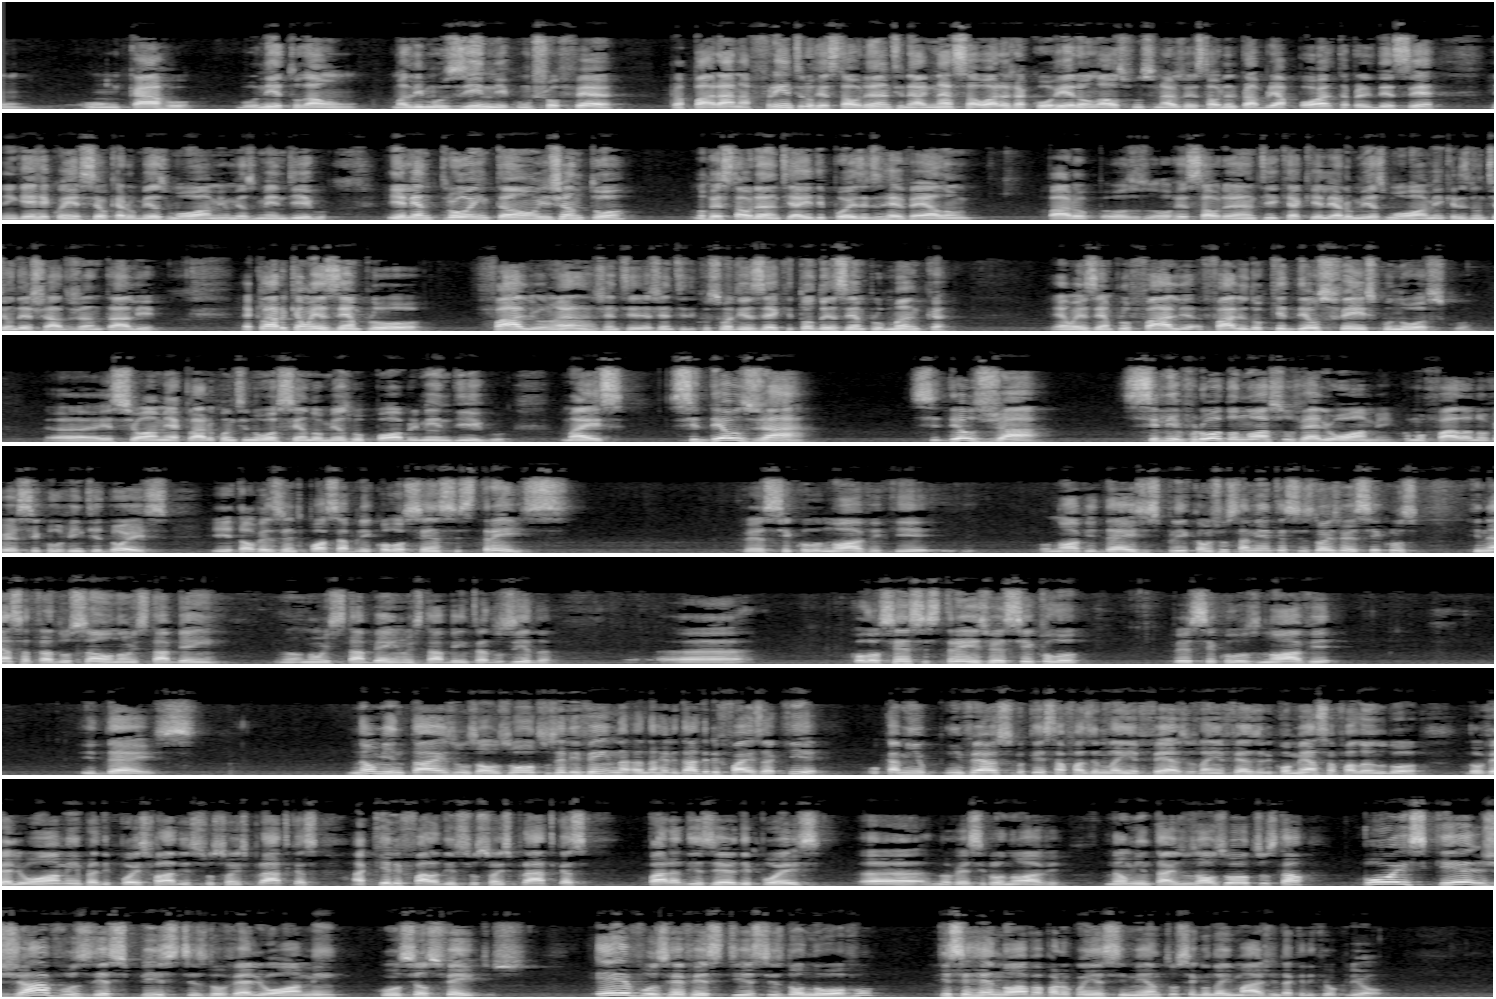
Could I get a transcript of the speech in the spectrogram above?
um, um carro bonito lá, um, uma limusine com um chofer, para parar na frente do restaurante. Né? Nessa hora já correram lá os funcionários do restaurante para abrir a porta para ele descer. Ninguém reconheceu que era o mesmo homem, o mesmo mendigo. E ele entrou então e jantou no restaurante. E aí depois eles revelam para o, o, restaurante que aquele era o mesmo homem que eles não tinham deixado jantar ali. É claro que é um exemplo falho, né? A gente, a gente costuma dizer que todo exemplo manca. É um exemplo falha, falho do que Deus fez conosco. Uh, esse homem, é claro, continuou sendo o mesmo pobre mendigo. Mas se Deus já, se Deus já se livrou do nosso velho homem, como fala no versículo 22, e talvez a gente possa abrir Colossenses 3, versículo 9, que o 9 e 10 explicam justamente esses dois versículos que nessa tradução não está bem, não, está bem, não está bem traduzida. Uh, Colossenses 3, versículo, versículos 9 e 10. Não mintais uns aos outros. Ele vem, na, na, realidade, ele faz aqui o caminho inverso do que ele está fazendo lá em Efésios. Lá em Efésios ele começa falando do, do velho homem, para depois falar de instruções práticas. Aqui ele fala de instruções práticas para dizer depois, uh, no versículo 9, não mintais uns aos outros, tal, pois que já vos despistes do velho homem com os seus feitos, e vos revestistes do novo, que se renova para o conhecimento segundo a imagem daquele que o criou.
